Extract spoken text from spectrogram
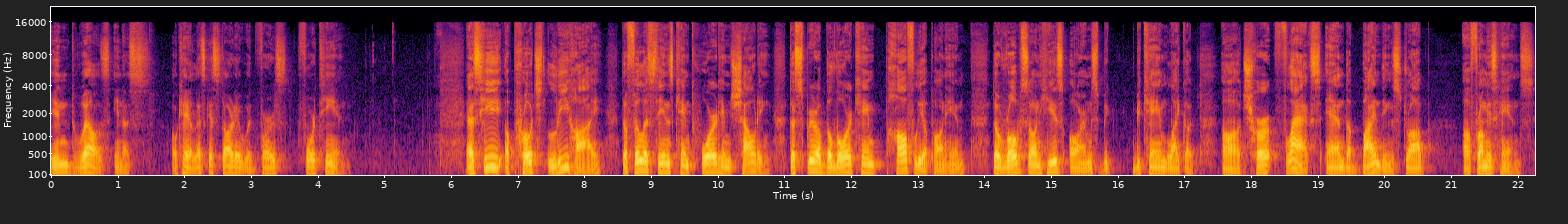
indwells in us. Okay, let's get started with verse 14. As he approached Lehi, the Philistines came toward him shouting. The Spirit of the Lord came powerfully upon him. The ropes on his arms became like a uh, flax, and the bindings dropped uh, from his hands.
